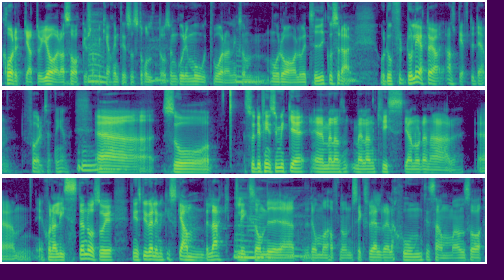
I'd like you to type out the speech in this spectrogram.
korkat och göra saker som vi kanske inte är så stolta och som går emot våran liksom, moral och etik och sådär. Och då, då letar jag alltid efter den förutsättningen. Eh, så, så det finns ju mycket eh, mellan, mellan Christian och den här eh, journalisten då så är, finns det ju väldigt mycket skambelagt liksom i att de har haft någon sexuell relation tillsammans. Och,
